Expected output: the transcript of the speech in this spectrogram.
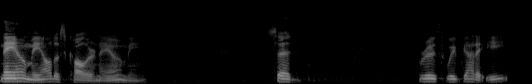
Naomi, I'll just call her Naomi, said, Ruth, we've got to eat.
